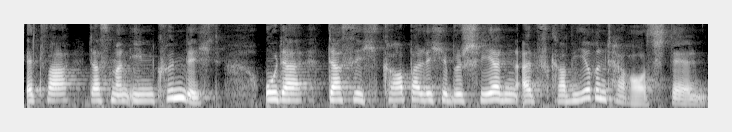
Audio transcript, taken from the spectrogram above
etwa, dass man ihnen kündigt oder dass sich körperliche Beschwerden als gravierend herausstellen.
